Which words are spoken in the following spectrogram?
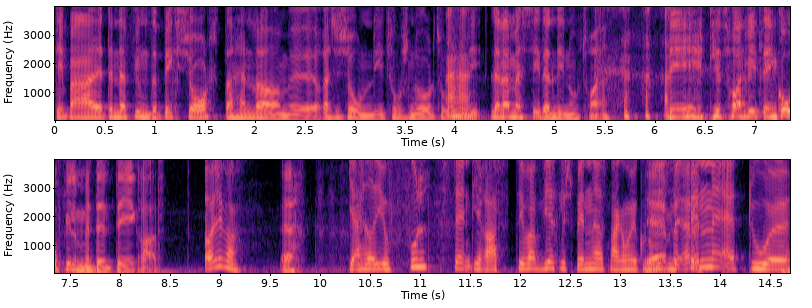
Det er bare øh, den der film The Big Short, der handler om øh, recessionen i 2008-2009. Aha. Lad være med at se den lige nu, tror jeg. det, det tror jeg virkelig, det er en god film, men den, det er ikke rart. Oliver, Ja. jeg havde jo fuldstændig ret. Det var virkelig spændende at snakke om økonomi. Ja, så det er det. spændende, at du, øh,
